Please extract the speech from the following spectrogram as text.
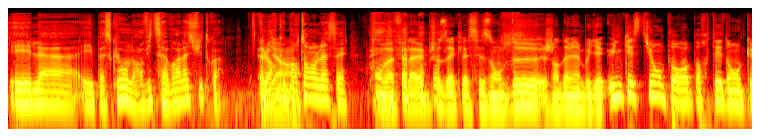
et, la, et parce qu'on a envie de savoir la suite, quoi. Eh Alors que pourtant on la sait. On va faire la même chose avec la saison 2, Jean-Damien Bouillet. Une question pour remporter donc 10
